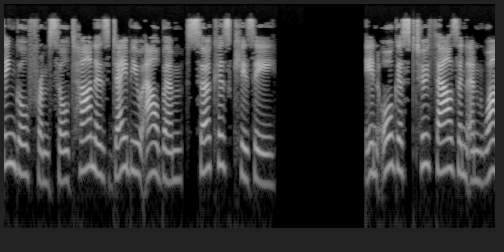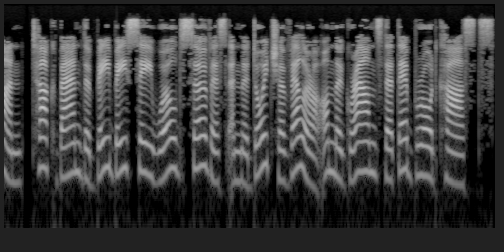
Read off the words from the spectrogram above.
single from Sultana's debut album Çerkez Kızı. In August 2001, RTÜK banned the BBC World Service and the Deutsche Welle on the grounds that their broadcasts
